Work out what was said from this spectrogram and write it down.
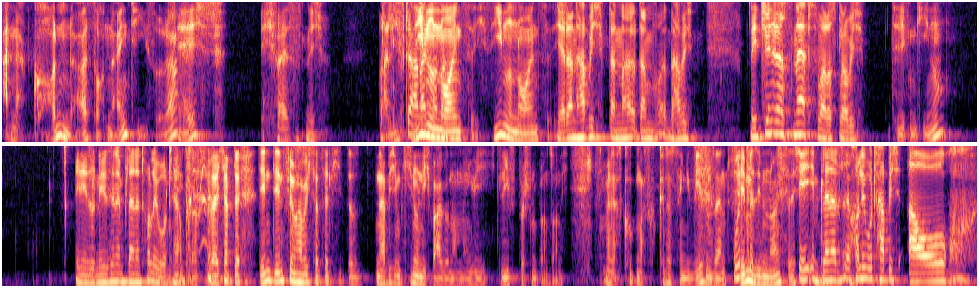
Anaconda ist doch 90s, oder? Echt? Ich weiß es nicht. Oder lief da Anaconda? 97, 97. Ja, dann habe ich, dann, dann da habe ich. Nee, Ginger Snaps war das, glaube ich. Der lief im Kino? In Indonesien im Planet Hollywood, ja. Weil ich hab, den, den Film habe ich tatsächlich, also, den habe ich im Kino nicht wahrgenommen. Irgendwie lief bestimmt bei uns auch nicht. Lass mal gerade gucken, was könnte das denn gewesen sein? Und- Filme 97. Äh, Im Planet Hollywood habe ich auch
